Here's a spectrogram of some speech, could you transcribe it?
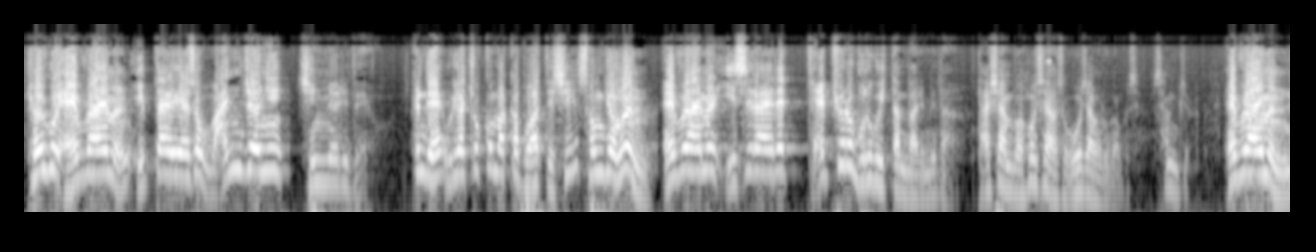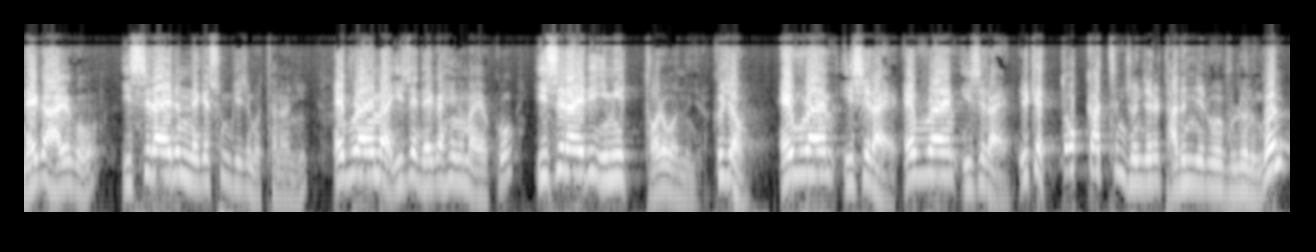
결국 에브라임은 입다에 의해서 완전히 진멸이 돼요. 근데 우리가 조금 아까 보았듯이 성경은 에브라임을 이스라엘의 대표로 부르고 있단 말입니다. 다시 한번 호세아서 5장으로 가보세요. 3절. 에브라임은 내가 알고 이스라엘은 내게 숨기지 못하나니 에브라임아 이제 내가 행음하였고 이스라엘이 이미 더러웠느니라. 그죠? 에브라임 이스라엘, 에브라임 이스라엘 이렇게 똑같은 존재를 다른 이름으로 부르는 건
